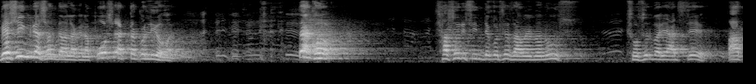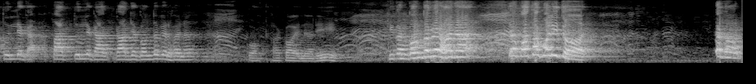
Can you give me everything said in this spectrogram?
বেশি ইংরেশন দেওয়া লাগে না, পোষ একটা করলেই হয়। দেখো, শাশুড়ি চিন্তা করছে, জামাই মানুষ শ্বশুর বাড়ি আসছে, পা তুললে পা তুললে গা- দিয়ে গন্ধ বের হয় না। কথা কয় না রে। কি কারণ গন্ধ বের হয় না? তো কথা বলি তো হয়। এখন,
